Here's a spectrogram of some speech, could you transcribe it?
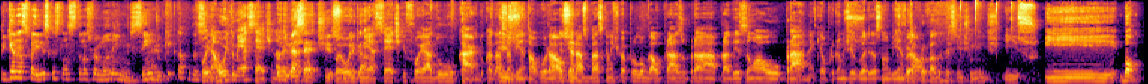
pequenas faíscas estão se transformando em incêndio. É. O que está acontecendo? Foi na 867, na 867, verdade. isso. Foi a 867 que foi a do CAR, do Cadastro isso. Ambiental Rural, isso que era basicamente para prolongar o prazo para adesão ao PRA, né, que é o Programa de Regularização Ambiental. Foi aprovado recentemente. Isso. E, bom,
